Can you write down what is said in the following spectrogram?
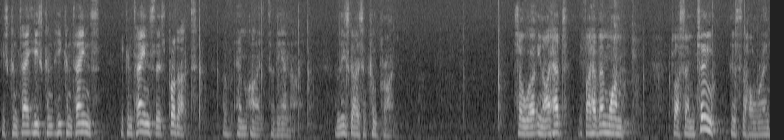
He's contain, he's con he contains he contains this product of mi to the ni, and these guys are coprime. So, uh, you know, I had, if I have M1 plus M2 is the whole ring,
